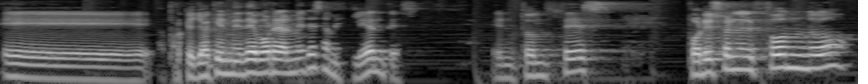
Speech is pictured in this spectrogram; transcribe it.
eh, porque yo a quien me debo realmente es a mis clientes. Entonces, por eso en el fondo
